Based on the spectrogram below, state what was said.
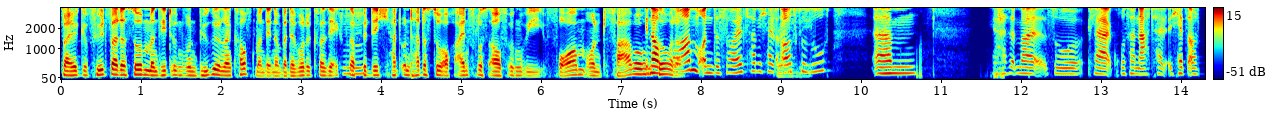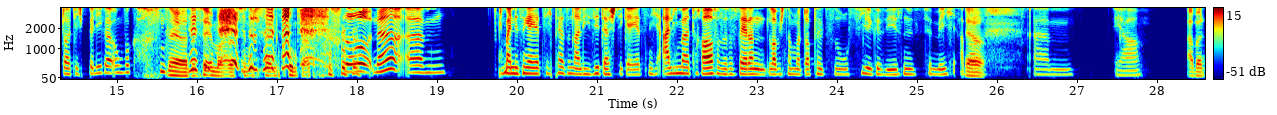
weil gefühlt war das so, man sieht irgendwo einen Bügel und dann kauft man den, aber der wurde quasi extra Mhm. für dich. Hat, und hattest du auch Einfluss auf irgendwie Form und Farbe und Genau, so? Oder? Form und das Holz habe ich halt Crazy. ausgesucht. Ähm, ja, hat immer so, klar, großer Nachteil. Ich hätte es auch deutlich billiger irgendwo kaufen Naja, das ist ja immer was, finde ich, dein Grundsatz. so, ne? Ähm, ich meine, die sind ja jetzt nicht personalisiert, da steht ja jetzt nicht Alima drauf. Also das wäre dann, glaube ich, nochmal doppelt so viel gewesen für mich. Aber Ja, ähm, ja. aber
